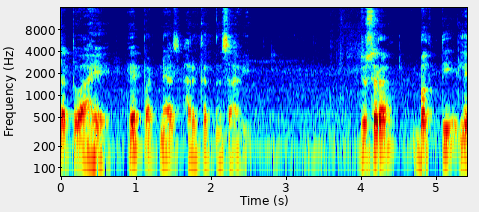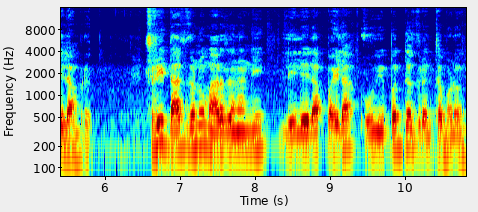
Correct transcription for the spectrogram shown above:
तत्व आहे हे पटण्यास हरकत नसावी. दुसरं भक्ती लीलामृत. श्री दासगणू महाराजांनी लिहिलेला पहिला ओविबद्ध ग्रंथ म्हणून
